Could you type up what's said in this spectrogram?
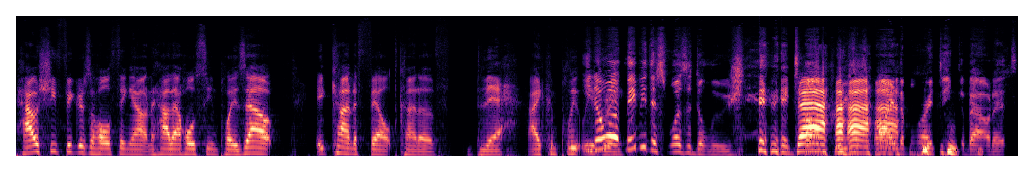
how she figures the whole thing out and how that whole scene plays out, it kind of felt kind of bleh. I completely You know agree. what? Maybe this was a delusion in Tom Cruise's mind the more I think about it.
